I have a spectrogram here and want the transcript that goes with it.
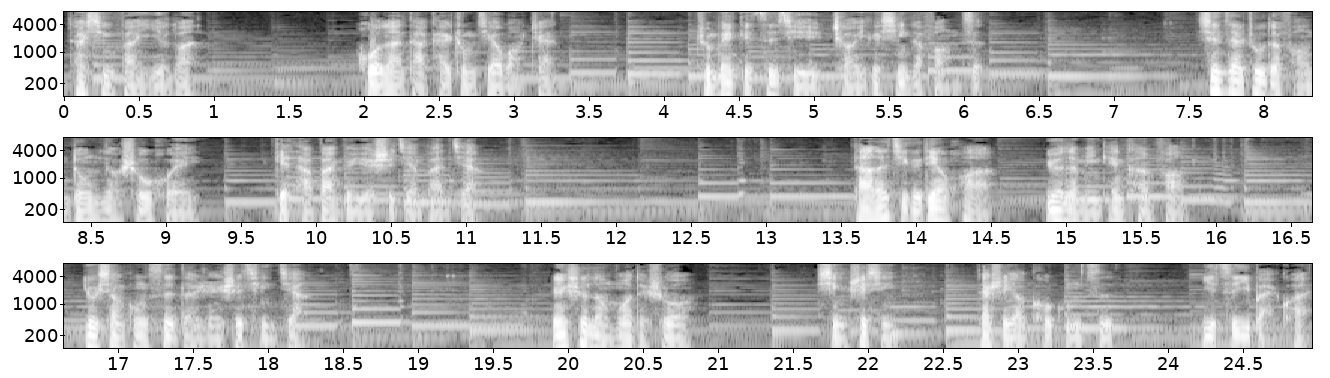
他心烦意乱，胡乱打开中介网站，准备给自己找一个新的房子。现在住的房东要收回，给他半个月时间搬家。打了几个电话，约了明天看房，又向公司的人事请假。人事冷漠地说：“行是行，但是要扣工资，一次一百块，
